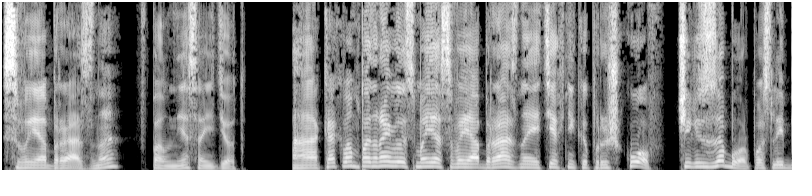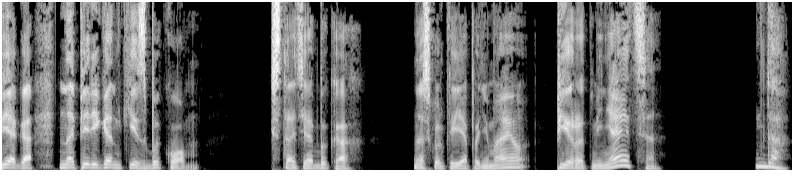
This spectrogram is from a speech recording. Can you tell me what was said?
Своеобразно вполне сойдет. А как вам понравилась моя своеобразная техника прыжков через забор после бега на перегонки с быком? Кстати, о быках. Насколько я понимаю, пир отменяется? Да.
